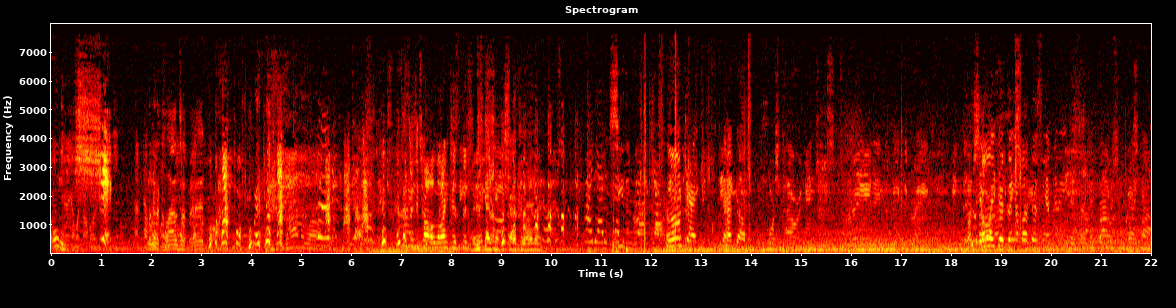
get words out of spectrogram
Holy shit. Look at the clouds up ahead. That's what you call a long distance. This guy's getting shot too. Hold on. Okay. Yeah, go. horsepower engines grade and make the grade. The only good thing about this, Anthony, is I can promise you right now.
